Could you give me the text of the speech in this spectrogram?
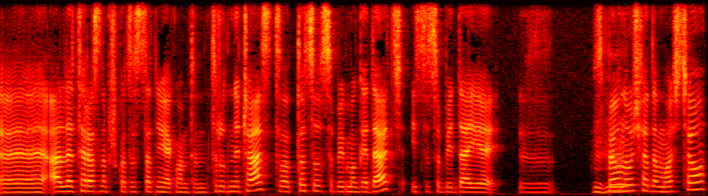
E, ale teraz na przykład ostatnio, jak mam ten trudny czas, to to, co sobie mogę dać i co sobie daję y, z mhm. pełną świadomością,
